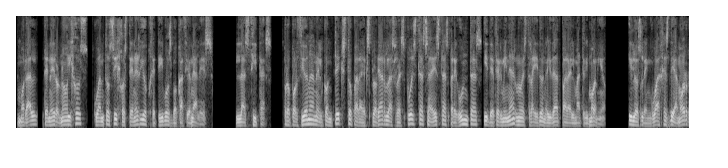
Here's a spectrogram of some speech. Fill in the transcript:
moral, tener o no hijos, cuántos hijos tener y objetivos vocacionales. Las citas proporcionan el contexto para explorar las respuestas a estas preguntas y determinar nuestra idoneidad para el matrimonio. ¿Y los lenguajes de amor?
